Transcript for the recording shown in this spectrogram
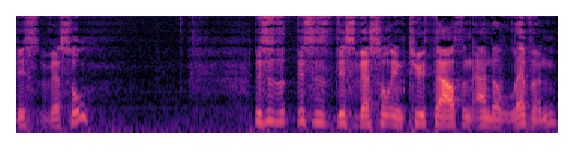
this vessel. This is, this is this vessel in 2011.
